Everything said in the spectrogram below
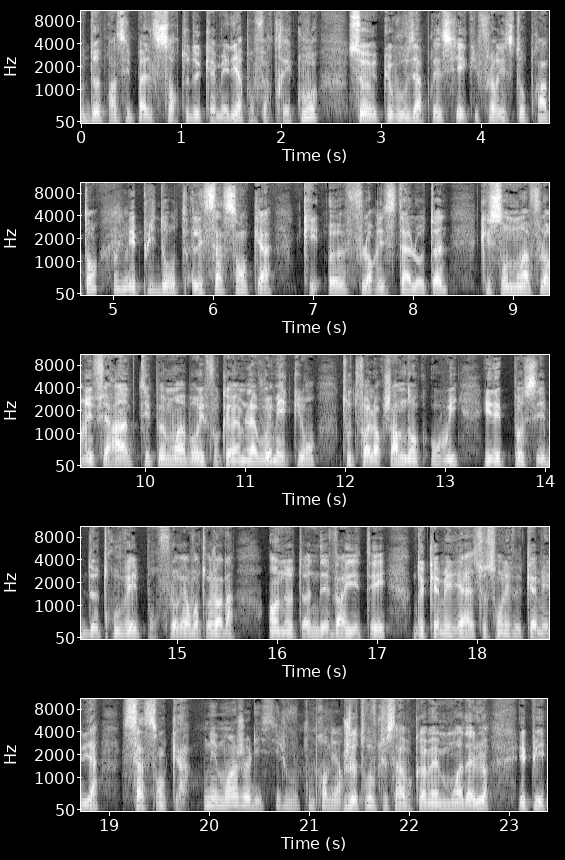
deux principales sortes de camélias, pour faire très court, ceux que vous appréciez qui fleurissent au printemps, mmh. et puis d'autres, les Sasanka, qui eux fleurissent à l'automne, qui sont moins florifères, un petit peu moins beaux, il faut quand même l'avouer, mais qui ont toutefois leur charme. Donc oui, il est possible de trouver pour fleurir votre jardin en automne des variétés de camélias. Ce sont les camélias Sasanka. Mais moins jolies, si je vous comprends bien. Je trouve que ça a quand même moins d'allure. Et puis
